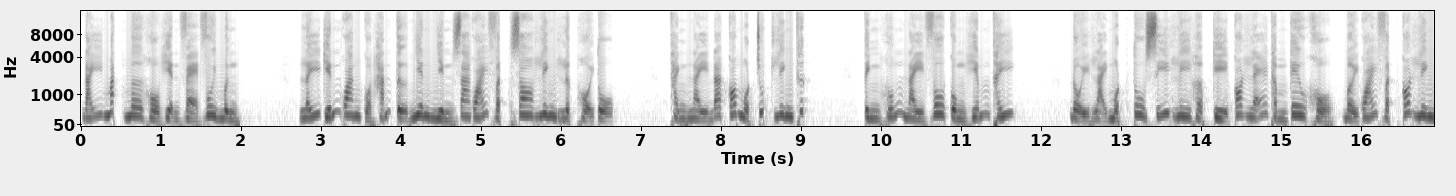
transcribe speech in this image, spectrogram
Đáy mắt mơ hồ hiện vẻ vui mừng. Lấy kiến quang của hắn tự nhiên nhìn ra quái vật do linh lực hội tụ. Thành này đã có một chút linh thức. Tình huống này vô cùng hiếm thấy. Đổi lại một tu sĩ ly hợp kỳ có lẽ thầm kêu khổ bởi quái vật có linh.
